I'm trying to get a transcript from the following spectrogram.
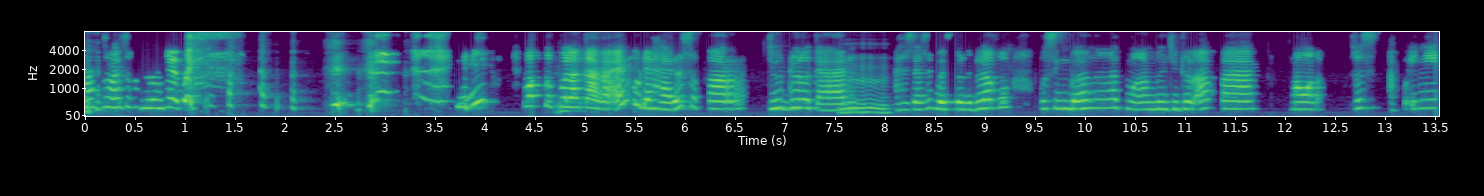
Masuk-masuk sebelumnya tuh. Jadi waktu pulang KKN udah harus setor judul kan. Hmm. Asistensi buat setor judul aku pusing banget mau ambil judul apa. Mau terus aku ini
